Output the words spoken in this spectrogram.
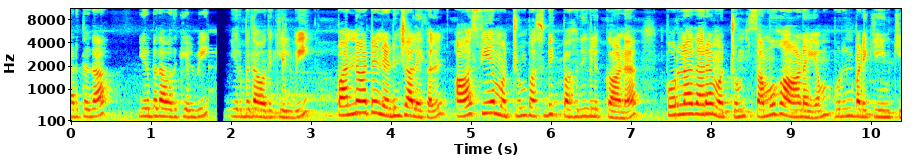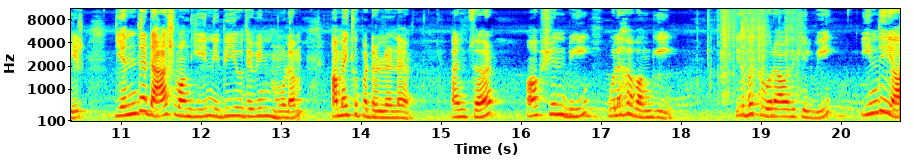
அடுத்ததா இருபதாவது கேள்வி இருபதாவது கேள்வி. பன்னாட்டு நெடுஞ்சாலைகள் ஆசிய மற்றும் பசிபிக் பகுதிகளுக்கான பொருளாதார மற்றும் சமூக ஆணையம் உடன்படிக்கையின் கீழ் எந்த டேஷ் வங்கியின் நிதியுதவியின் மூலம் அமைக்கப்பட்டுள்ளன? ஆன்சர் ஆப்ஷன் பி உலக வங்கி. இருபத்தி ஓராவது கேள்வி. இந்தியா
